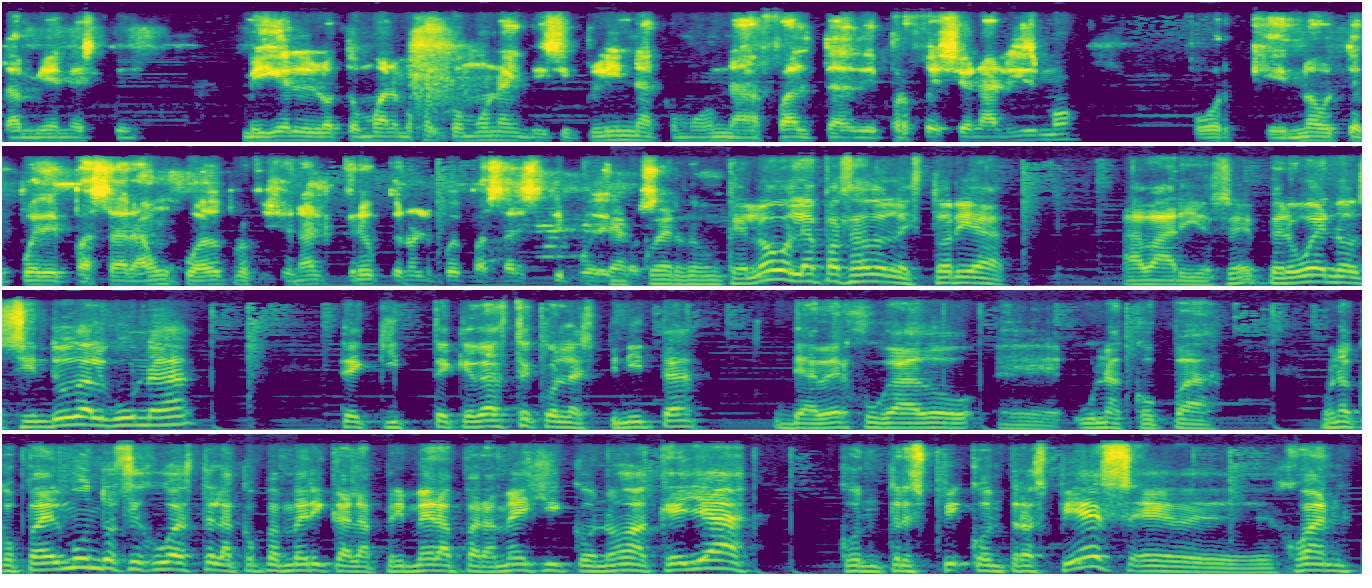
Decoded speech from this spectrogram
también este, Miguel lo tomó a lo mejor como una indisciplina, como una falta de profesionalismo, porque no te puede pasar a un jugador profesional, creo que no le puede pasar ese tipo de, cosas. De acuerdo, aunque luego le ha pasado en la historia a varios, ¿eh? pero bueno, sin duda alguna, te, te quedaste con la espinita de haber jugado eh, una Copa, una Copa del Mundo. Si jugaste la Copa América, la primera para México, ¿no? Aquella con, tres, con traspiés, eh, Juan,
